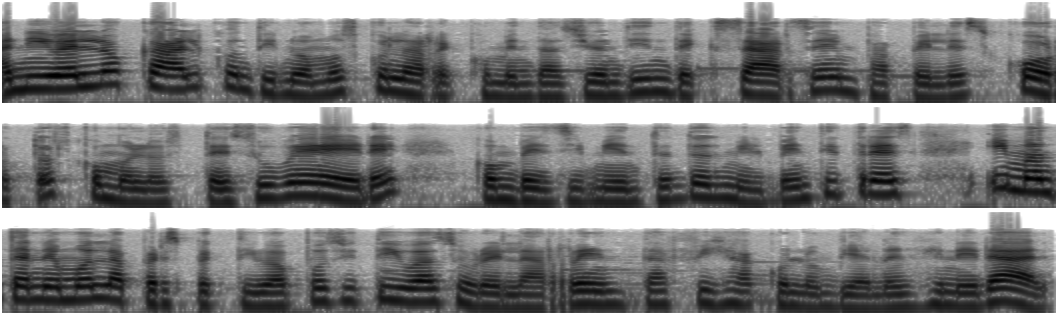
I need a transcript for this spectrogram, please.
A nivel local, continuamos con la recomendación de indexarse en papeles cortos como los TSVR con vencimiento en 2023 y mantenemos la perspectiva positiva sobre la renta fija colombiana en general.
